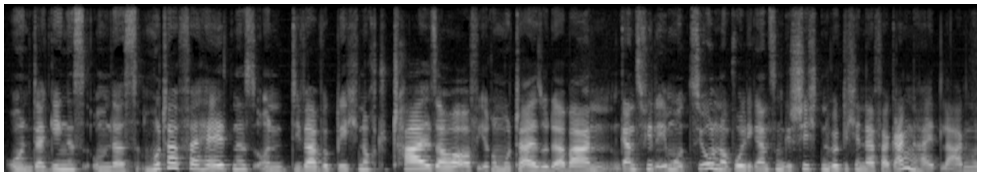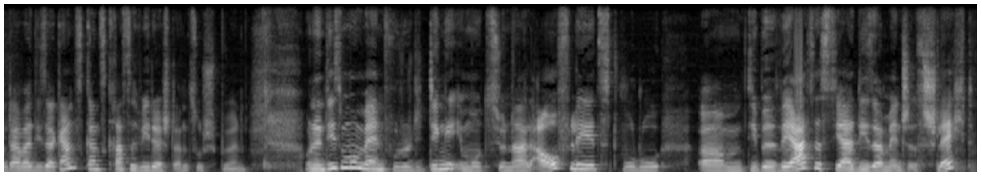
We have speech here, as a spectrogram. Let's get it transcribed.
und da ging es um das Mutterverhältnis und die war wirklich noch total sauer auf ihre Mutter. Also da waren ganz viele Emotionen, obwohl die ganzen Geschichten wirklich in der Vergangenheit lagen. Und da war dieser ganz, ganz krasse Widerstand zu spüren. Und in diesem Moment, wo du die Dinge emotional auflädst, wo du ähm, die bewertest, ja, dieser Mensch ist schlecht,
